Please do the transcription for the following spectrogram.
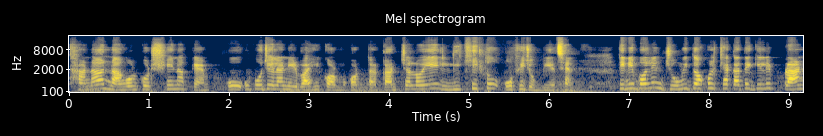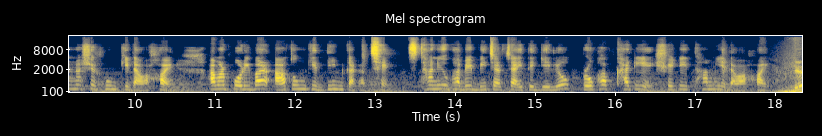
থানা, নাঙ্গলকোট সেনা ক্যাম্প ও উপজেলা নির্বাহী কর্মকর্তার কার্যালয়ে লিখিত অভিযোগ দিয়েছেন। তিনি বলেন জমি দখল ঠেকাতে গেলে প্রাণনাশের হুমকি দেওয়া হয়। আমার পরিবার আতঙ্কে দিন কাটাচ্ছে। স্থানীয়ভাবে বিচার চাইতে গেলেও প্রভাব খাটিয়ে সেটি থামিয়ে দেওয়া হয়। এ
